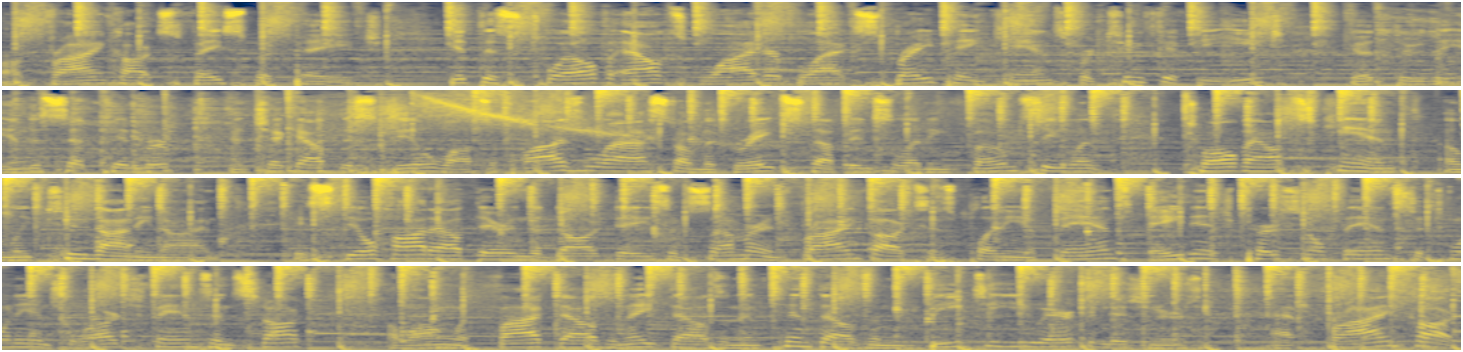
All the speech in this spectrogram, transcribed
on Fry and Cox's Facebook page. Get this 12 ounce glider black spray paint cans for 250 each, good through the end of September. And check out this deal while supplies last on the great stuff insulating foam sealant 12 ounce can, only $2.99. It's still hot out there in the dog days of summer, and Fry and Cox has plenty of fans 8 inch personal fans to 20 inch large fans in stock, along with 5,000, 8,000, and 10,000 BTU air conditioners at Fry and Cox,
